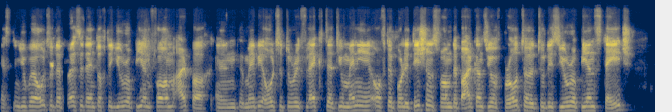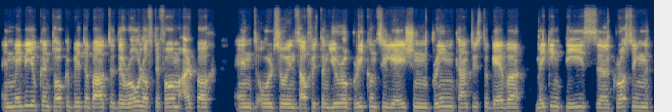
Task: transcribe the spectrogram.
Yes, you were also the president of the European Forum Alpbach, and maybe also to reflect that you many of the politicians from the Balkans you have brought uh, to this European stage, and maybe you can talk a bit about the role of the Forum Alpbach and also in Southeastern Europe, reconciliation, bringing countries together, making peace, uh, crossing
